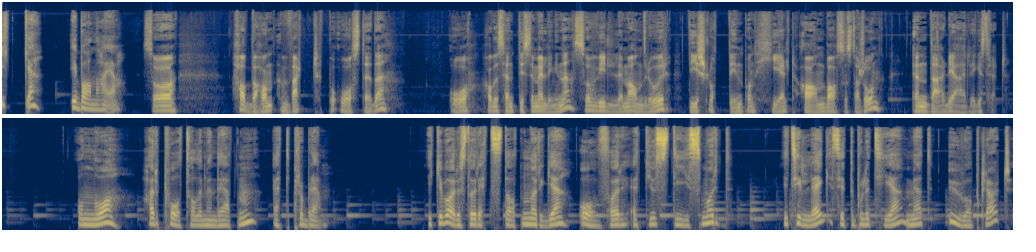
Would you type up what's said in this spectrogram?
ikke i Baneheia. Så hadde han vært på åstedet og hadde sendt disse meldingene, så ville med andre ord de slått inn på en helt annen basestasjon enn der de er registrert. Og nå har påtalemyndigheten et problem. Ikke bare står rettsstaten Norge overfor et justismord. I tillegg sitter politiet med et uoppklart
